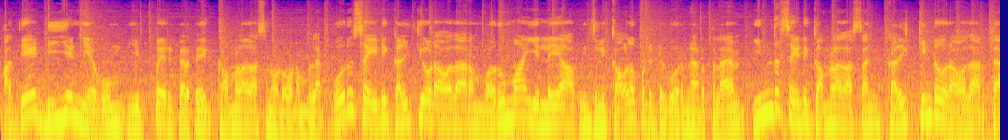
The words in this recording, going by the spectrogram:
அதே டிஎன்ஏவும் இப்ப இருக்கிறது கமலஹாசனோட உடம்புல. ஒரு சைடு கல்கியோட அவதாரம் வருமா இல்லையா அப்படின்னு சொல்லி கவலைப்பட்டு இருக்க ஒரு நேரத்துல இந்த சைடு கமலஹாசன் கல்கின்ற ஒரு அவதாரத்தை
